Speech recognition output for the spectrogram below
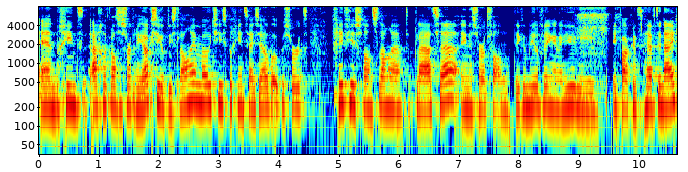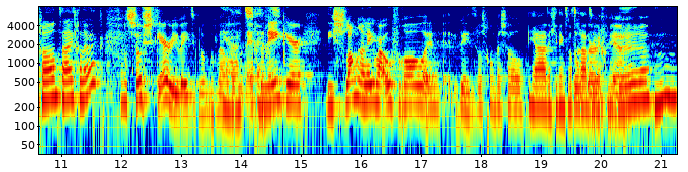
En begint eigenlijk als een soort reactie op die slangen-emoties... begint zij zelf ook een soort gifjes van slangen te plaatsen... in een soort van dikke middelvinger naar jullie. Ik pak het heft in eigen hand eigenlijk. Ik vond het zo scary, weet ik nog wel. Ja, dat het echt, echt- in één keer die slang alleen maar overal. En ik weet niet, het was gewoon best wel. Ja, dat je denkt, wat gaat hier ja. gebeuren? Hmm.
